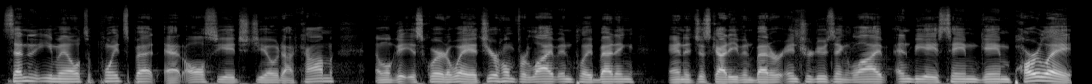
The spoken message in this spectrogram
send an email to pointsbet at allchgo.com and we'll get you squared away. It's your home for live in play betting, and it just got even better. Introducing live NBA same game parlay.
